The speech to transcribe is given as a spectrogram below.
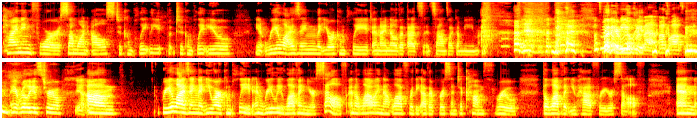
pining for someone else to completely to complete you you know realizing that you're complete and i know that that's it sounds like a meme but, but it really that. that's awesome it really is true yeah. um realizing that you are complete and really loving yourself and allowing that love for the other person to come through the love that you have for yourself and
